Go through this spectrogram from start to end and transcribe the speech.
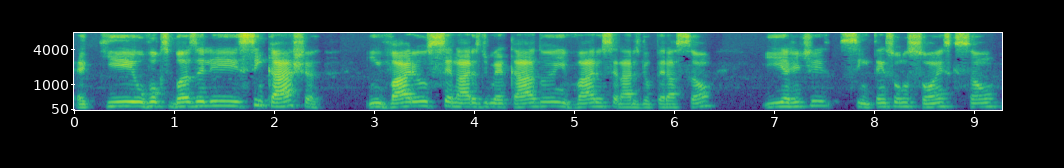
é que o Volksbus ele se encaixa em vários cenários de mercado e vários cenários de operação e a gente sim tem soluções que são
